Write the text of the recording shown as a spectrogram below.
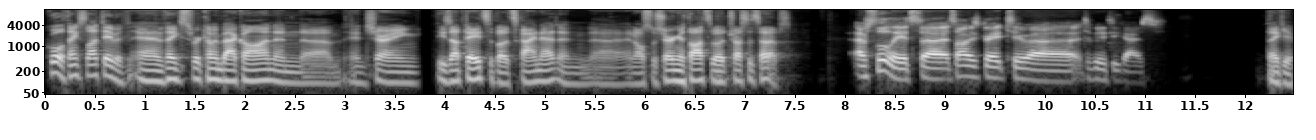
Cool. Thanks a lot, David, and thanks for coming back on and um, and sharing these updates about Skynet and uh, and also sharing your thoughts about trusted setups. Absolutely, it's uh, it's always great to uh, to be with you guys. Thank you.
